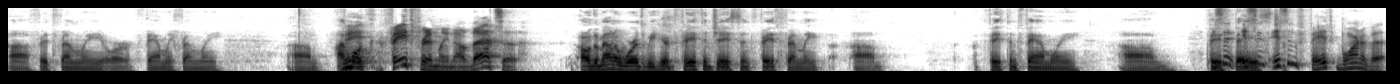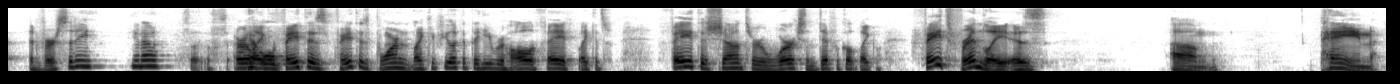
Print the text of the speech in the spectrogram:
uh, faith friendly or family friendly. Um, I'm more, Faith, faith friendly. Now that's a oh the amount of words we hear: faith adjacent, faith friendly, um, faith and family, um, faith isn't, based. isn't, isn't faith born of adversity? You know, so, or Yeah, like well- faith is faith is born. Like if you look at the Hebrew Hall of Faith, like it's faith is shown through works and difficult. Like faith friendly is um pain.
